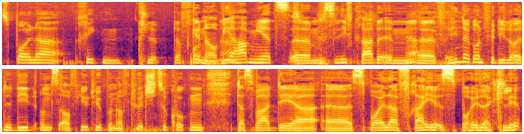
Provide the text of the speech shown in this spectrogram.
spoilerigen Clip davon. Genau, ne? wir haben jetzt, ähm, es lief gerade im Ja. äh, Hintergrund für die Leute, die uns auf YouTube und auf Twitch zugucken. Das war der äh, spoilerfreie Spoiler-Clip.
